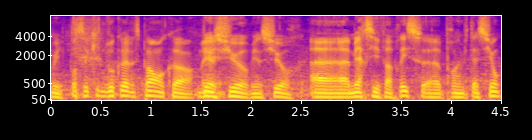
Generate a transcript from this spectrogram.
Oui. Pour ceux qui ne vous connaissent pas encore. Bien sûr, bien sûr. Euh, merci Fabrice euh, pour l'invitation.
